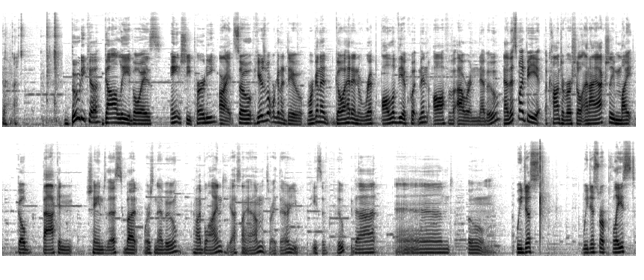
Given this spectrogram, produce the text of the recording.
Boudica golly boys ain't she purdy all right so here's what we're gonna do. We're gonna go ahead and rip all of the equipment off of our Nebu. Now this might be a controversial and I actually might go back and change this but where's Nebu? Am I blind? Yes I am. It's right there you piece of poop. That and boom. We just we just replaced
